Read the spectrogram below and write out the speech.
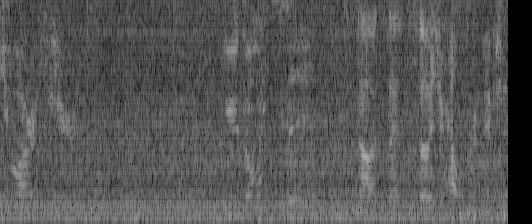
You are here. You don't say. No, it said, so is your help for a picture.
